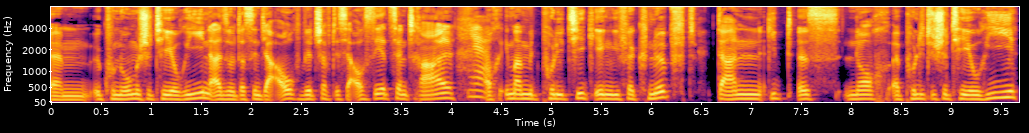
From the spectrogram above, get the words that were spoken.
ähm, ökonomische Theorien, also das sind ja auch, Wirtschaft ist ja auch sehr zentral, ja. auch immer mit Politik irgendwie verknüpft. Dann gibt es noch äh, politische Theorie.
